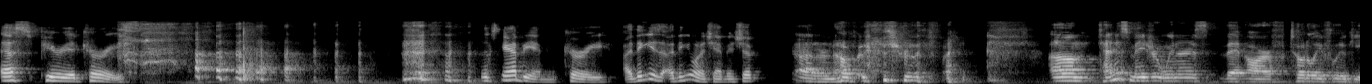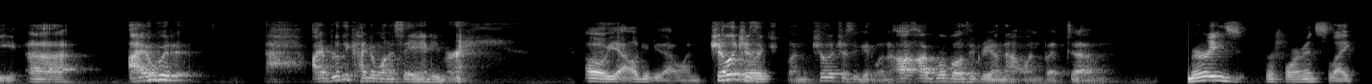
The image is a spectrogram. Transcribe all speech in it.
S period Curry. The champion Curry. I think he's I think he won a championship. I don't know, but that's really funny. Um, tennis major winners that are f- totally fluky. Uh, I would. I really kind of want to say Andy Murray. Oh yeah, I'll give you that one. Cilic is a good one. Cilic is a good one. I, I will both agree on that one. But um, Murray's performance, like,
